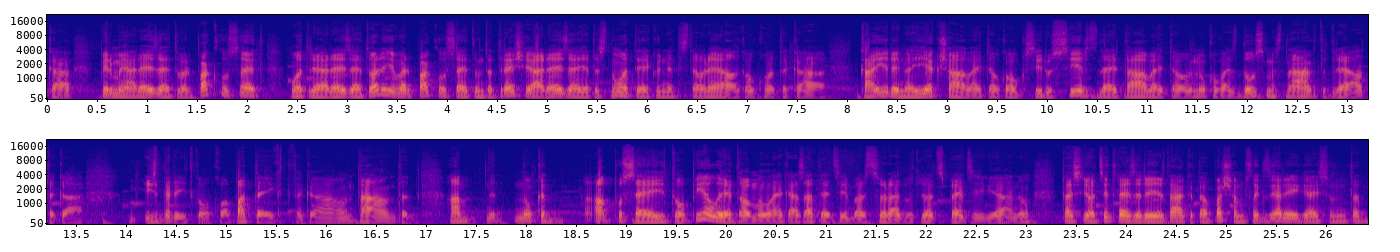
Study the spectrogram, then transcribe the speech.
kā, pirmajā reizē tu vari paklusēt, otrajā reizē tu arī vari paklusēt, un tad trešajā reizē, ja tas notiek, un ja tas tev reāli kaut ko kā, kairina iekšā, vai tev kaut kas ir uz sirds dēļ tā, vai tev nu, kaut kādas dusmas nāk, tad reāli kā, izdarīt kaut ko, pateikt. Tā kā, un tā, un tad, ap, nu, kad apusēji to pielieto, man liekas, attiecībās tas varētu būt ļoti spēcīgi. Jā, nu, tas jau citreiz arī ir tā, ka tev pašam slikts garīgais, un tad,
